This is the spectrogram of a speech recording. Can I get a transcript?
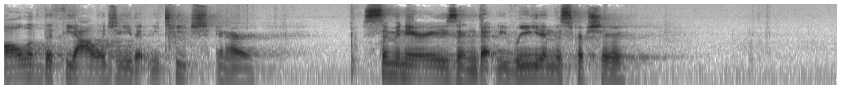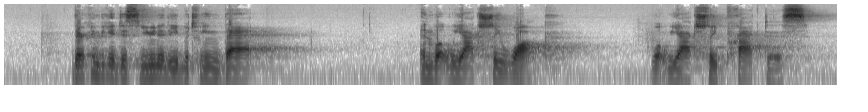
all of the theology that we teach in our seminaries and that we read in the scripture, there can be a disunity between that and what we actually walk, what we actually practice.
